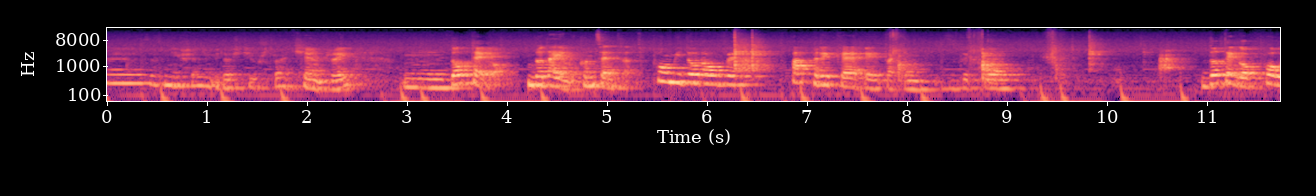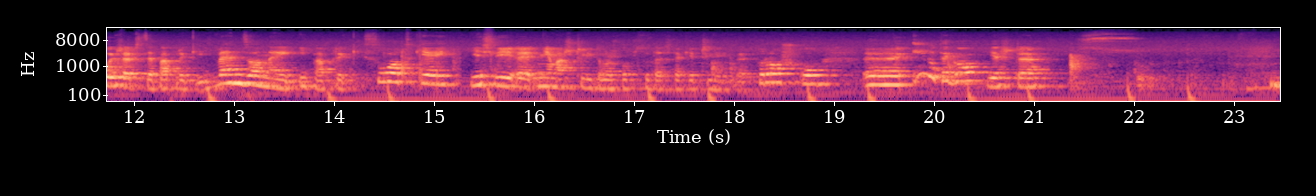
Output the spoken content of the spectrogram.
yy, ze zmniejszeniem ilości już trochę ciężej. Mm, Do tego dodajemy koncentrat pomidorowy, paprykę yy, taką zwykłą, do tego po łyżeczce papryki wędzonej i papryki słodkiej. Jeśli e, nie masz chili, to możesz po prostu dać takie chili w proszku. E, I do tego jeszcze sól.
